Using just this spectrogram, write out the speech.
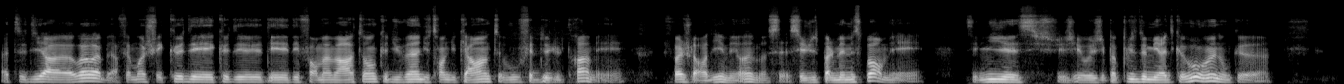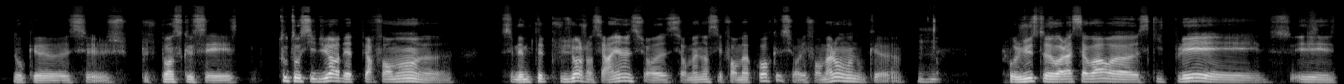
à te dire, euh, ouais, ouais, ben, enfin, moi, je fais que des, que des, des, des, formats marathon, que du 20, du 30, du 40, vous faites de l'ultra, mais, je sais je leur dis, mais ouais, bah, c'est juste pas le même sport, mais c'est ni, j'ai, pas plus de mérite que vous, hein, donc, euh, donc, je, pense que c'est tout aussi dur d'être performant, c'est même peut-être plus dur, j'en sais rien, sur, sur maintenant ces formats courts que sur les formats longs, hein, donc, mmh faut juste euh, voilà savoir euh, ce qui te plaît et,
